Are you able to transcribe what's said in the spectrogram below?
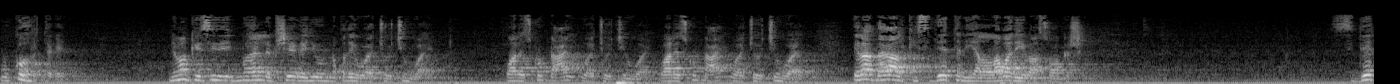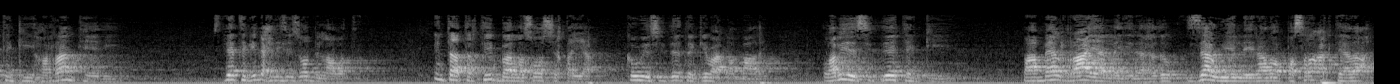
wuu ka hortegay nimankii sidii muhallab sheegayuu noqday waa joojin waaye. Waa la isku dhacay waa joojin waaye. Waa la isku dhacay waa joojin waaye. Ilaa dagaalkii siddeetan iyo labadii baa soo gashay. Siddeetankii horaanteedii siddeetankii dhexdiisay soo bilaabatay. Intaa tartiib baa la soo siqayaa. Kow iyo siddeetankii baa dhammaaday labiyo siddeetankii baa meel raaya la yidhaahdo zaawiya la yidhahdo basro agteeda ah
